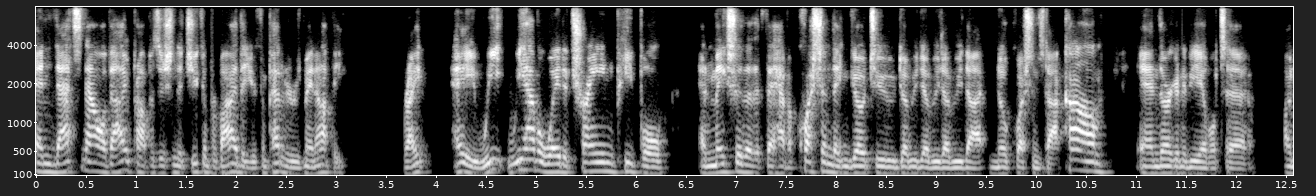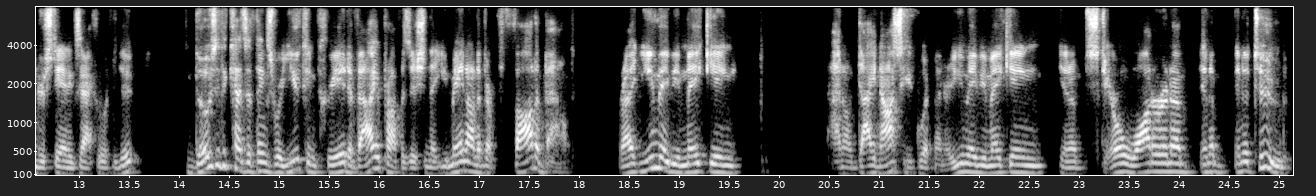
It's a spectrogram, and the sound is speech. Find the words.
And that's now a value proposition that you can provide that your competitors may not be. Right? Hey, we we have a way to train people and make sure that if they have a question, they can go to www.noquestions.com and they're going to be able to understand exactly what to do. Those are the kinds of things where you can create a value proposition that you may not have ever thought about, right? You may be making, I don't know, diagnostic equipment, or you may be making, you know, sterile water in a in a in a tube.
